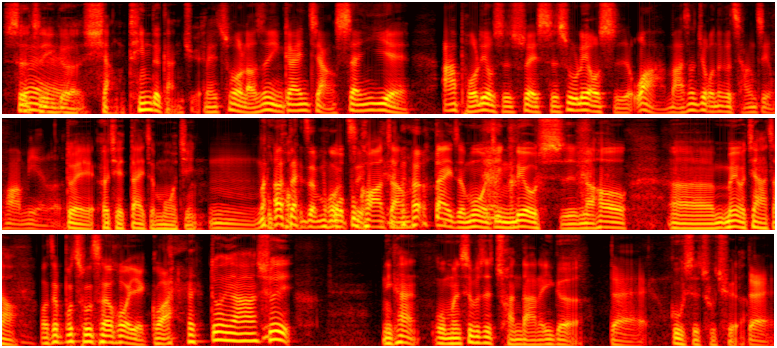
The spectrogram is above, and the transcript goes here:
设置一个想听的感觉。没错。老师，你刚才讲深夜，阿婆六十岁，时速六十，哇，马上就有那个场景画面了。对，而且戴着墨镜，嗯，夸 戴着墨镜我不镜，夸张，戴着墨镜六十，然后呃没有驾照。我这不出车祸也怪。对啊，所以你看，我们是不是传达了一个对故事出去了？对，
